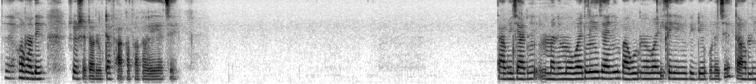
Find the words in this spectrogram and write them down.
তো দেখো আমাদের সর্ষেটা অনেকটা ফাঁকা ফাঁকা হয়ে গেছে। তা আমি জানি মানে মোবাইল নিয়ে যাইনি, বাবুর মোবাইল থেকে ভিডিও করেছে, তা আমি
